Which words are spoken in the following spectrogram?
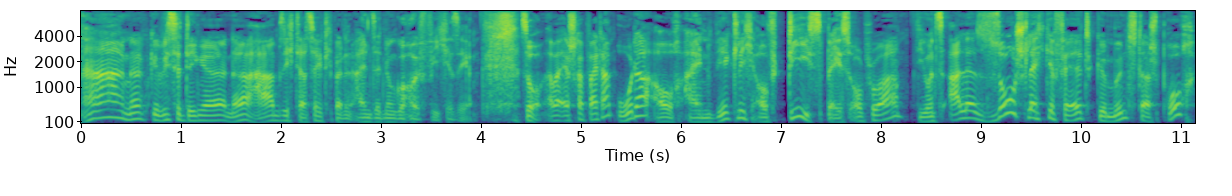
Ah, ne, gewisse Dinge ne, haben sich tatsächlich bei den Einsendungen gehäuft, wie ich hier sehe. So, aber er schreibt weiter. Oder auch ein wirklich auf die Space Opera, die uns alle so schlecht gefällt, gemünzter Spruch.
